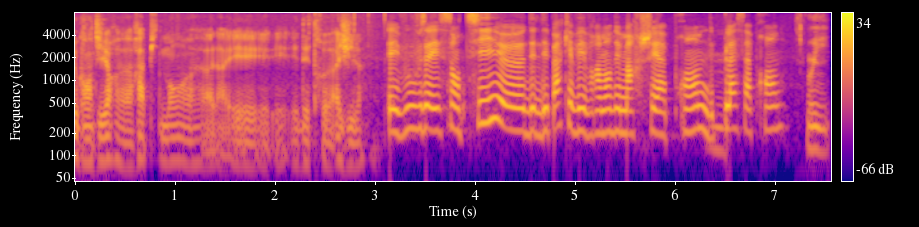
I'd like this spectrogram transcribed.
de, grandir rapidement et, et d'être agile. Et vous, vous avez senti dès le départ qu'il y avait vraiment des marchés à prendre, des mm. places à prendre? Oui,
